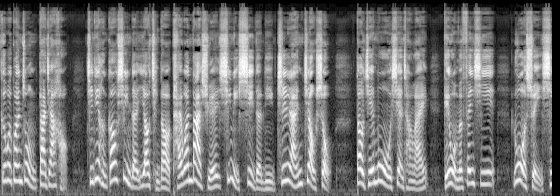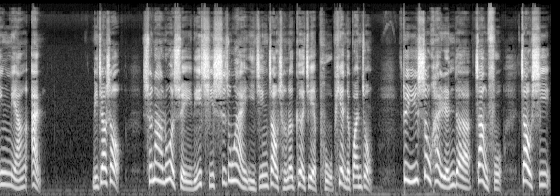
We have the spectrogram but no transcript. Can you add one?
各位观众，大家好！今天很高兴地邀请到台湾大学心理系的李芝然教授到节目现场来，给我们分析落水新娘案。李教授，孙娜落水离奇失踪案已经造成了各界普遍的观众。对于受害人的丈夫赵熙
